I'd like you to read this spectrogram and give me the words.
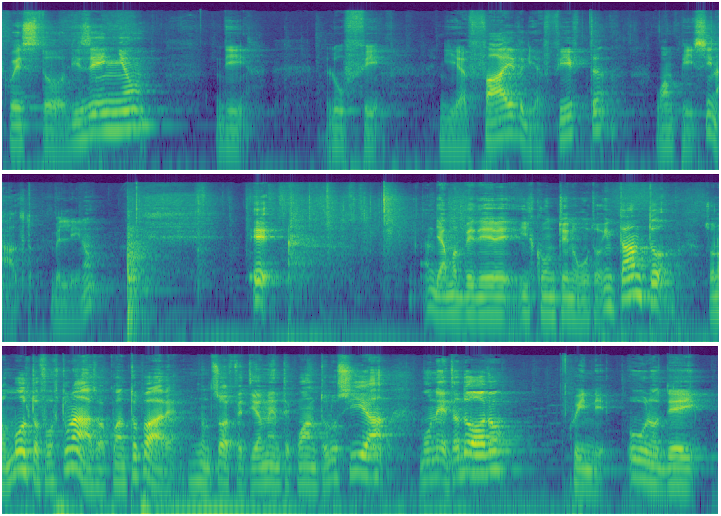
questo disegno di Luffy Gear 5 Gear 5 One Piece in alto bellino. E andiamo a vedere il contenuto. Intanto sono molto fortunato a quanto pare, non so effettivamente quanto lo sia, moneta d'oro, quindi uno dei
